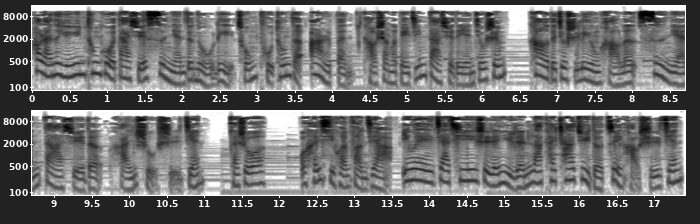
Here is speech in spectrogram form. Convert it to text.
后来呢，云云通过大学四年的努力，从普通的二本考上了北京大学的研究生，靠的就是利用好了四年大学的寒暑时间。他说：“我很喜欢放假，因为假期是人与人拉开差距的最好时间。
